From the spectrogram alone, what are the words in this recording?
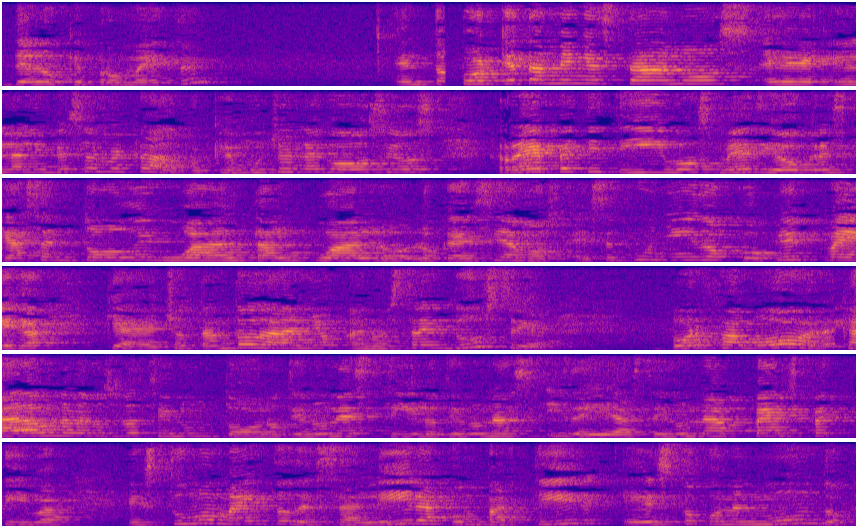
de lo que prometen entonces, ¿Por qué también estamos eh, en la limpieza del mercado? Porque hay muchos negocios repetitivos, mediocres, que hacen todo igual, tal cual, lo, que decíamos, ese fuñido, copia y pega, que ha hecho tanto daño a nuestra industria. Por favor, cada una de nosotros tiene un tono, tiene un estilo, tiene unas ideas, tiene una perspectiva. Es tu momento de salir a compartir esto con el mundo,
